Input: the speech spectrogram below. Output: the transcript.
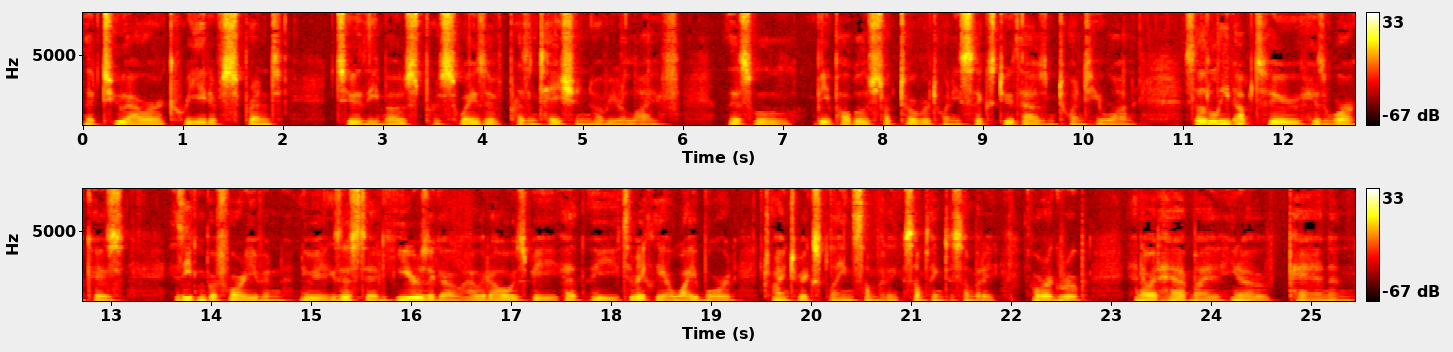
the two hour creative sprint to the most persuasive presentation of your life. This will be published October 26, 2021. So the lead up to his work is is even before I even knew he existed. Years ago, I would always be at the typically a whiteboard trying to explain somebody something to somebody or a group, and I would have my you know pen and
